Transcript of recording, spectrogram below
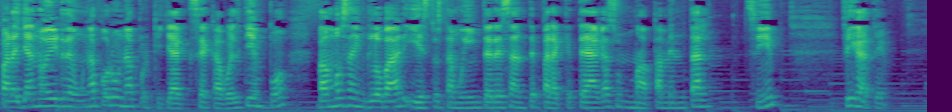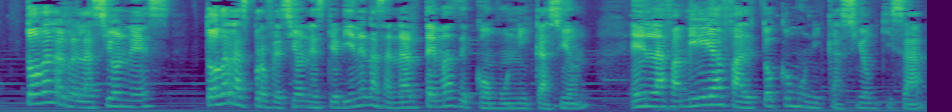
para ya no ir de una por una, porque ya se acabó el tiempo, vamos a englobar, y esto está muy interesante para que te hagas un mapa mental, ¿sí? Fíjate, todas las relaciones, todas las profesiones que vienen a sanar temas de comunicación, en la familia faltó comunicación quizá,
